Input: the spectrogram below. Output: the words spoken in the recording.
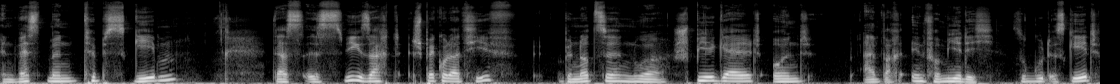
Investment-Tipps geben. Das ist, wie gesagt, spekulativ. benutze nur Spielgeld und einfach informier dich, so gut es geht.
